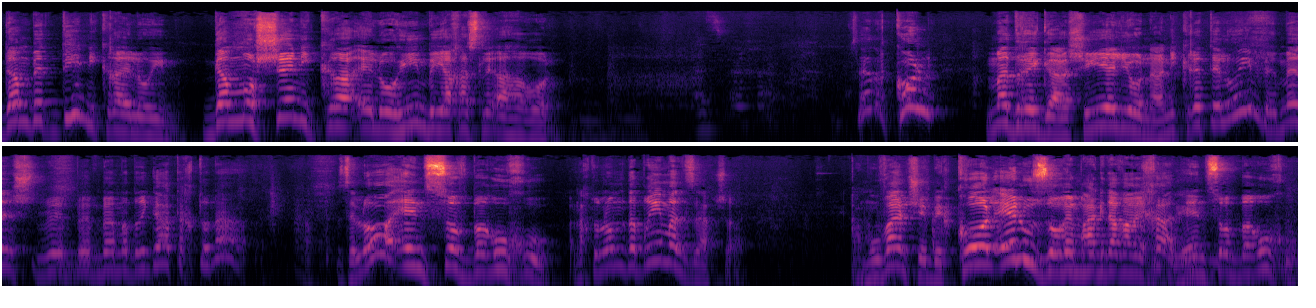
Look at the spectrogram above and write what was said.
גם בית דין נקרא אלוהים. גם משה נקרא אלוהים ביחס לאהרון. בסדר, כל מדרגה שהיא עליונה נקראת אלוהים במש- במדרגה התחתונה. זה לא אין סוף ברוך הוא, אנחנו לא מדברים על זה עכשיו. כמובן שבכל אלו זורם רק דבר אחד, אין סוף ברוך הוא.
